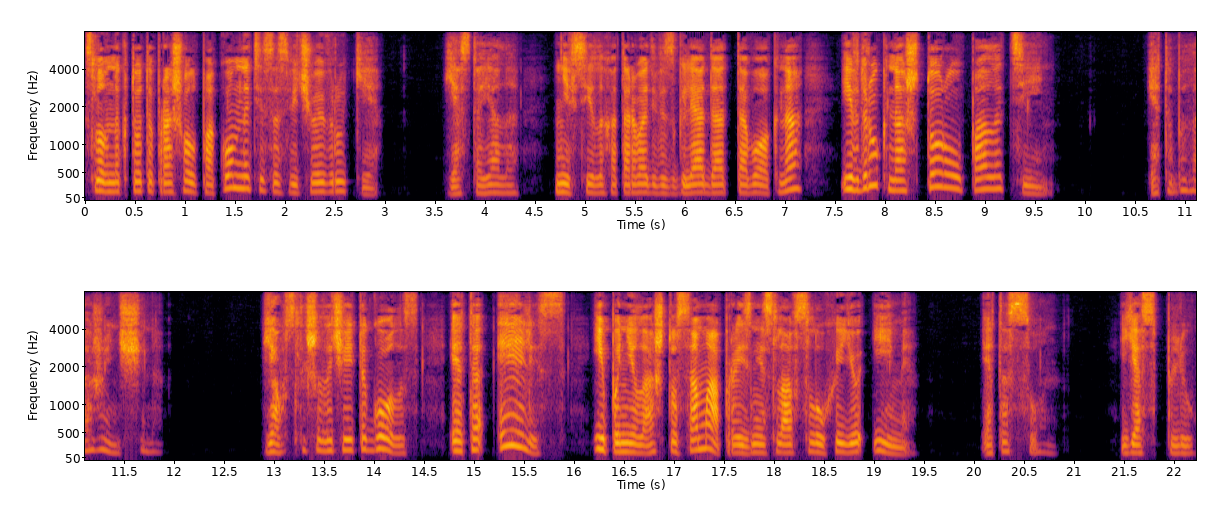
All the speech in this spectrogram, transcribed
словно кто-то прошел по комнате со свечой в руке. Я стояла не в силах оторвать взгляда от того окна, и вдруг на штору упала тень. Это была женщина. Я услышала чей-то голос. Это Элис, и поняла, что сама произнесла вслух ее имя. Это сон. Я сплю.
